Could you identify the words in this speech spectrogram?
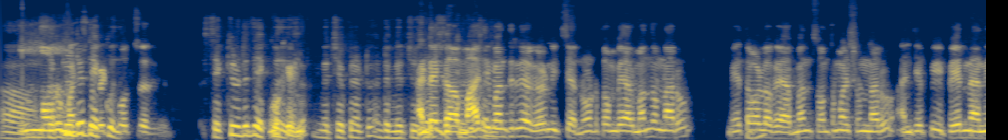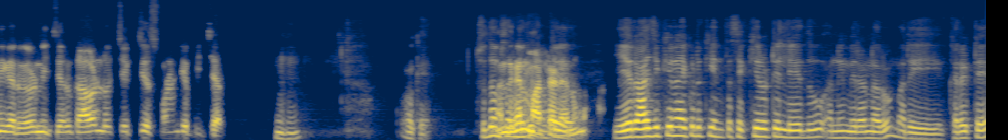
సెక్యూరిటీ ఎక్కువ. సెక్యూరిటీ ఎక్కువ మీరు చెప్పినట్టు అంటే మీరు అంటే మాజీ మంత్రిగా వివరణ ఇచ్చారు నూట తొంభై ఆరు మంది ఉన్నారు. మిగతా వాళ్ళు ఒక యాభై మంది సొంత మనిషి ఉన్నారు అని చెప్పి పేరు నాని గారు వివరణ ఇచ్చారు కావాలంటే చెక్ చేసుకోండి అని చెప్పి ఇచ్చారు ఓకే. చూద్దాం అందుకని మాట్లాడాను. ఏ రాజకీయ నాయకుడికి ఇంత సెక్యూరిటీ లేదు అని మీరు అన్నారు. మరి కరెక్టే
